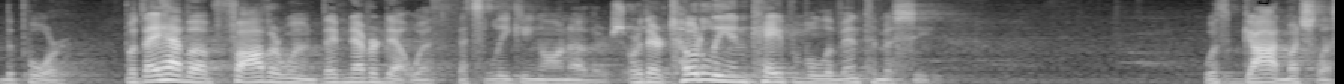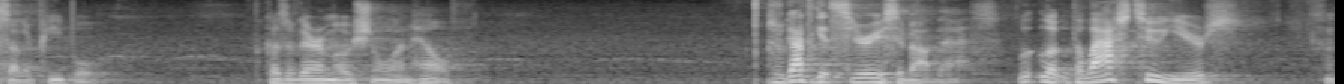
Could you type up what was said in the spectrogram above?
the poor, but they have a father wound they've never dealt with that's leaking on others, or they're totally incapable of intimacy with God, much less other people, because of their emotional unhealth. So we've got to get serious about this. Look, the last two years,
